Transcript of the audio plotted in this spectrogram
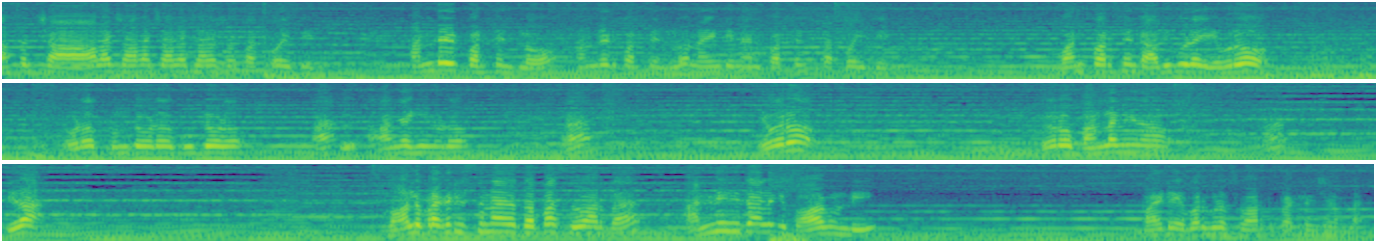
అసలు చాలా చాలా చాలా చాలా తక్కువ అయిపోయింది హండ్రెడ్ పర్సెంట్లో హండ్రెడ్ పర్సెంట్లో నైంటీ నైన్ పర్సెంట్ తక్కువ అయిపోయింది వన్ పర్సెంట్ అది కూడా ఎవరో ఎవడో కుంటోడో గుడ్డోడో అంగహీనుడో ఎవరో ఎవరో బండ్ల మీద ఇలా. వాళ్ళు ప్రకటిస్తున్నారు తప్ప సువార్త అన్ని విధాలకి బాగుండి బయట ఎవరు కూడా స్వార్థ ప్రకటించడం లేదు.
